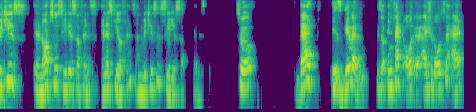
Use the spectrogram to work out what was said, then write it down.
which is a not so serious offense, NSQ offense, and which is a serious offense? So that is given. So in fact, I should also add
